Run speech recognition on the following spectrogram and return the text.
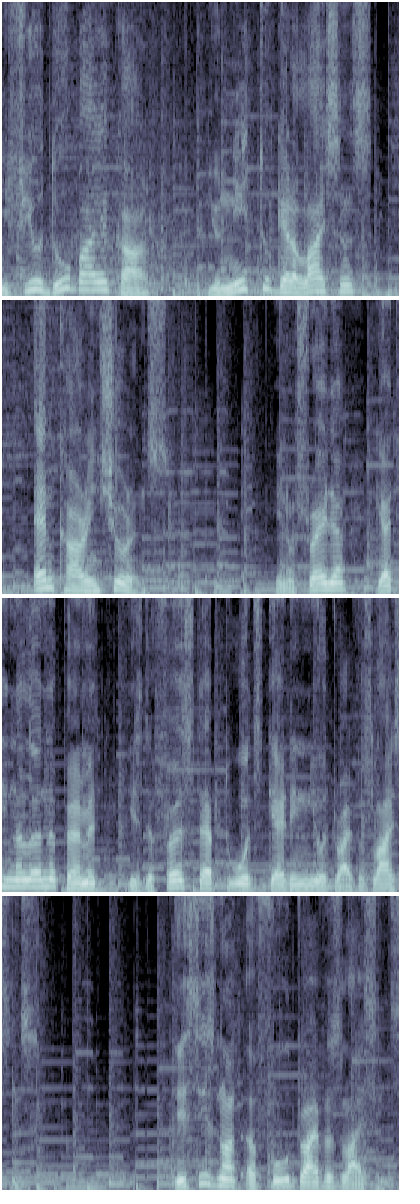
If you do buy a car, you need to get a license and car insurance. In Australia, getting a learner permit is the first step towards getting your driver's license. This is not a full driver's license,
